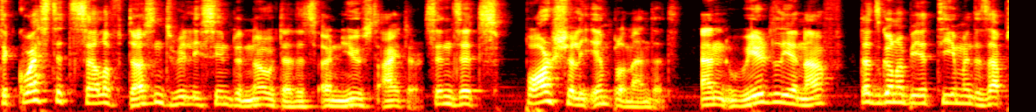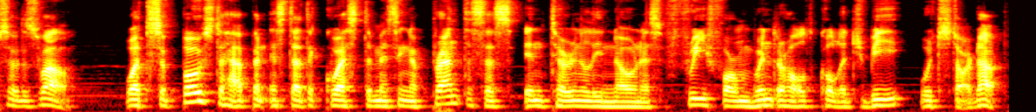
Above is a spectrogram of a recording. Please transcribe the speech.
The quest itself doesn't really seem to know that it's unused either, since it's partially implemented. And weirdly enough, that's gonna be a theme in this episode as well. What's supposed to happen is that the quest The Missing Apprentices, internally known as Freeform Winterhold College B, would start up.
